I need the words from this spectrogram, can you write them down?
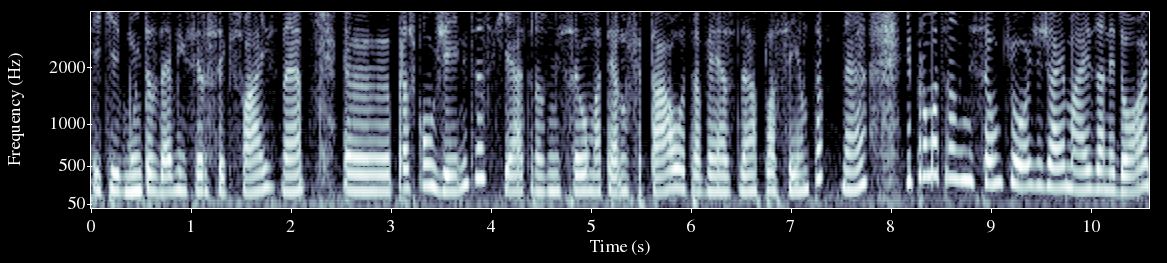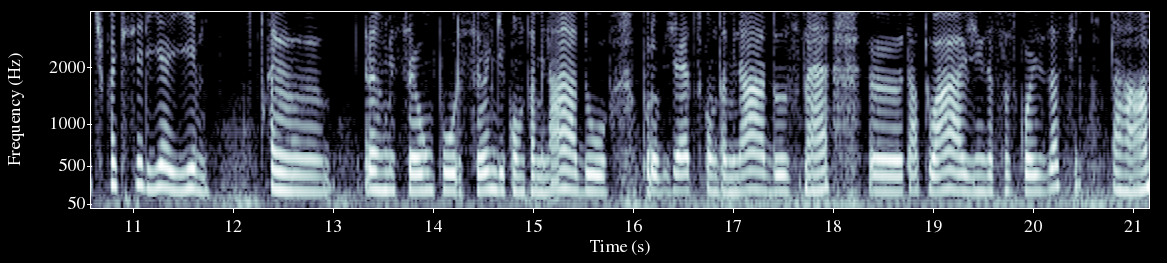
e que muitas devem ser sexuais, né, uh, para as congênitas, que é a transmissão materno-fetal através da placenta, né, e para uma transmissão que hoje já é mais anedótica, que seria aí uh, transmissão por sangue contaminado, por objetos contaminados, né? Uh, tatuagens, essas coisas assim, tá?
